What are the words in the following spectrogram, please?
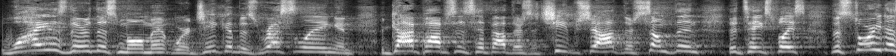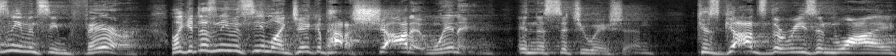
Why is there this moment where Jacob is wrestling and God pops his hip out? There's a cheap shot, there's something that takes place. The story doesn't even seem fair. Like, it doesn't even seem like Jacob had a shot at winning in this situation because God's the reason why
